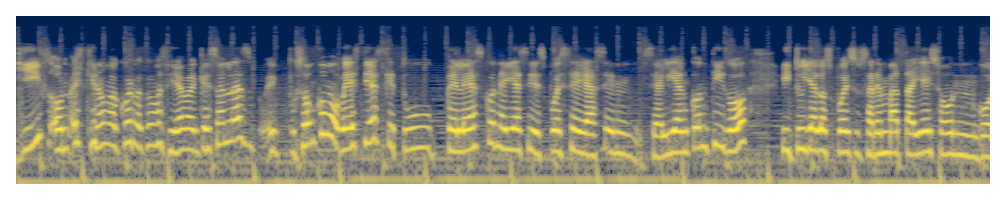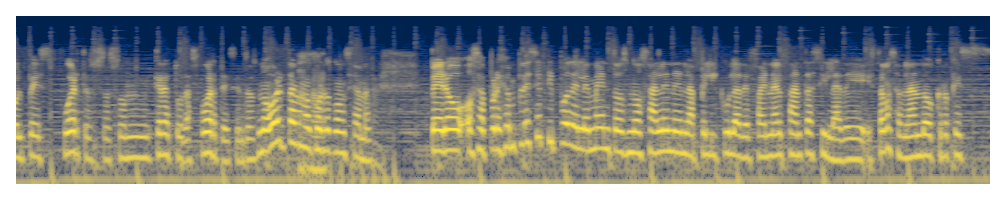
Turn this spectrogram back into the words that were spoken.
GIFs, o es que no me acuerdo cómo se llaman, que son las, eh, pues son como bestias que tú peleas con ellas y después se hacen, se alían contigo y tú ya los puedes usar en batalla y son golpes fuertes, o sea, son criaturas fuertes. Entonces, no, ahorita no me acuerdo cómo se llaman. Pero, o sea, por ejemplo, ese tipo de elementos no salen en la película de Final Fantasy, la de, estamos hablando, creo que es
